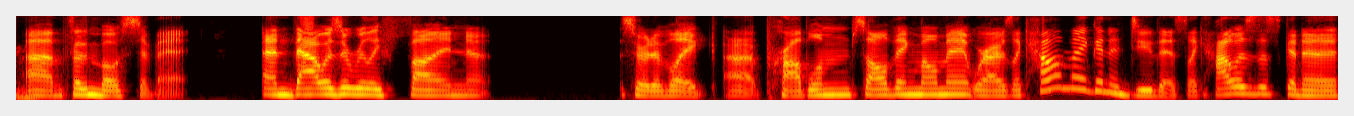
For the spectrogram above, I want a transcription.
mm-hmm. um for the most of it and that was a really fun sort of like uh problem solving moment where i was like how am i gonna do this like how is this gonna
